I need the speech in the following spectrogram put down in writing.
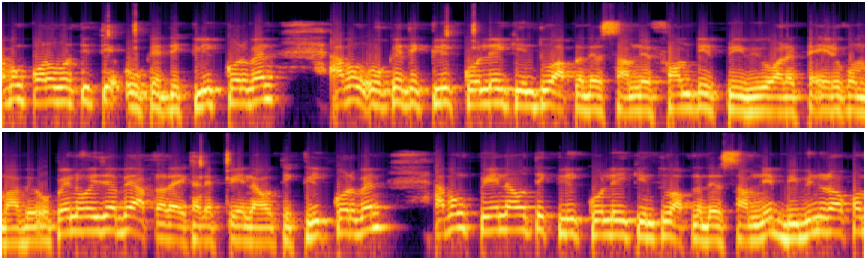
এবং পরবর্তীতে ওকেতে ক্লিক করবেন এবং ওকেতে ক্লিক করলেই কিন্তু আপনাদের সামনে ফর্মটির প্রিভিউ অনেকটা এরকম ভাবে ওপেন হয়ে যাবে। আপনারা এখানে পে নাওতে ক্লিক করবেন এবং পে নাওতে ক্লিক করলেই কিন্তু আপনাদের সামনে বিভিন্ন রকম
